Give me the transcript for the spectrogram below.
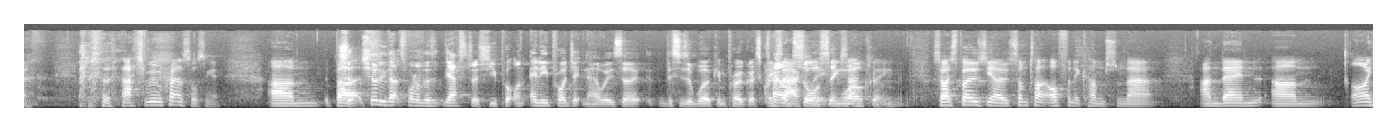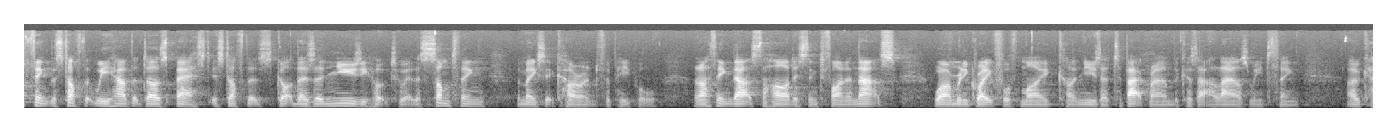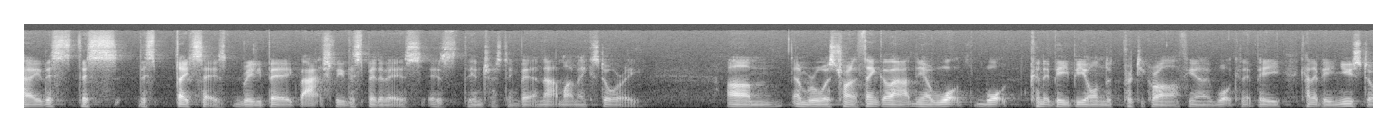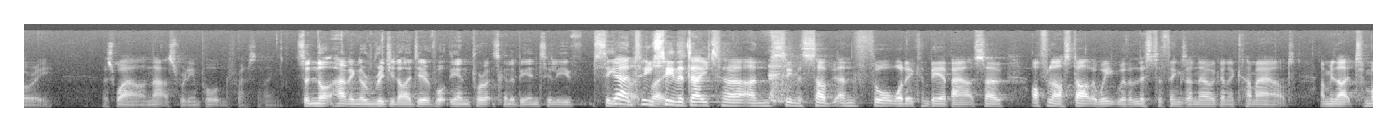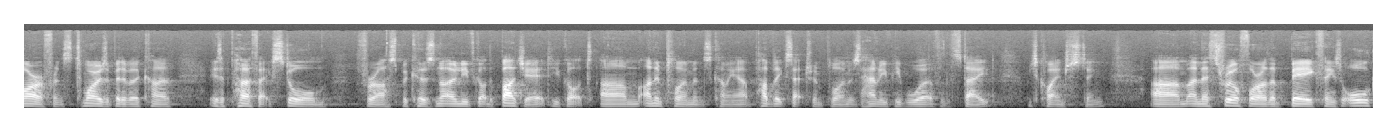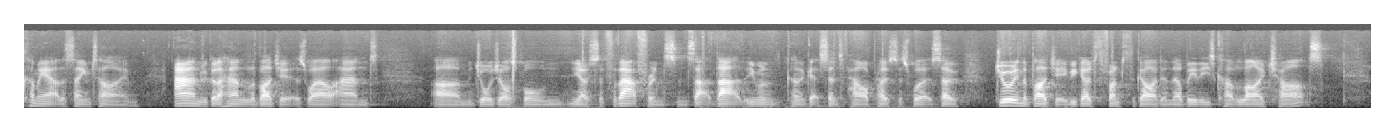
know, actually we were crowdsourcing it. Um, but Surely that's one of the, the asterisks you put on any project now is uh, this is a work in progress. Crowdsourcing, exactly, exactly. welcome. So I suppose you know, sometimes often it comes from that, and then um, I think the stuff that we have that does best is stuff that's got, there's a newsy hook to it. There's something that makes it current for people. And I think that's the hardest thing to find. And that's where I'm really grateful for my kind of news editor background because that allows me to think, okay, this, this, this data set is really big, but actually this bit of it is, is the interesting bit and that might make a story. Um, and we're always trying to think about, you know, what, what can it be beyond a pretty graph? You know, what can it be? Can it be a news story? as well, and that's really important for us, I think. So not having a rigid idea of what the end product's going to be until you've seen Yeah, until you've seen the data and seen the sub and thought what it can be about. So often I'll start the week with a list of things I know are going to come out. I mean, like tomorrow, for instance, tomorrow is a bit of a kind of, is a perfect storm for us because not only you've got the budget, you've got um, unemployment's coming out, public sector employment, so how many people work for the state, which is quite interesting. Um, and there's three or four other big things all coming out at the same time. And we've got to handle the budget as well and um, George Osborne, you know, so for that, for instance, that, that you want to kind of get a sense of how our process works. So during the budget, if you go to the front of the Guardian, there'll be these kind of live charts,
